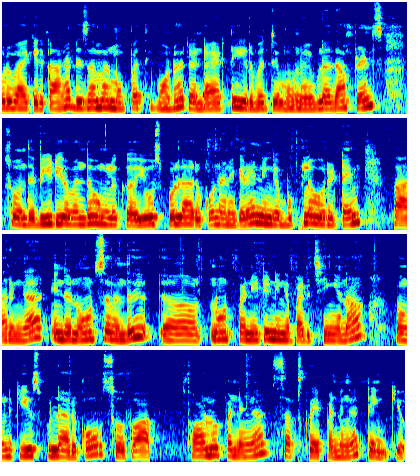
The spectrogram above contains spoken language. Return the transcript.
உருவாக்கியிருக்காங்க. டிசம்பர் முப்பத்தி மூணு ரெண்டாயிரத்தி இருபத்தி மூணு. இவ்வளோ தான் ஃப்ரெண்ட்ஸ் ஸோ இந்த வீடியோ வந்து உங்களுக்கு யூஸ்ஃபுல்லாக இருக்கும்னு நினைக்கிறேன். நீங்கள் புக்கில் ஒரு டைம் பாருங்கள் இந்த நோட்ஸை வந்து நோட் பண்ணிவிட்டு நீங்கள் படிச்சீங்கன்னா உங்களுக்கு யூஸ்ஃபுல்லாக இருக்கும். ஸோ ஃபா ஃபாலோ பண்ணுங்கள் சப்ஸ்கிரைப் பண்ணுங்கள் தேங்க்யூ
